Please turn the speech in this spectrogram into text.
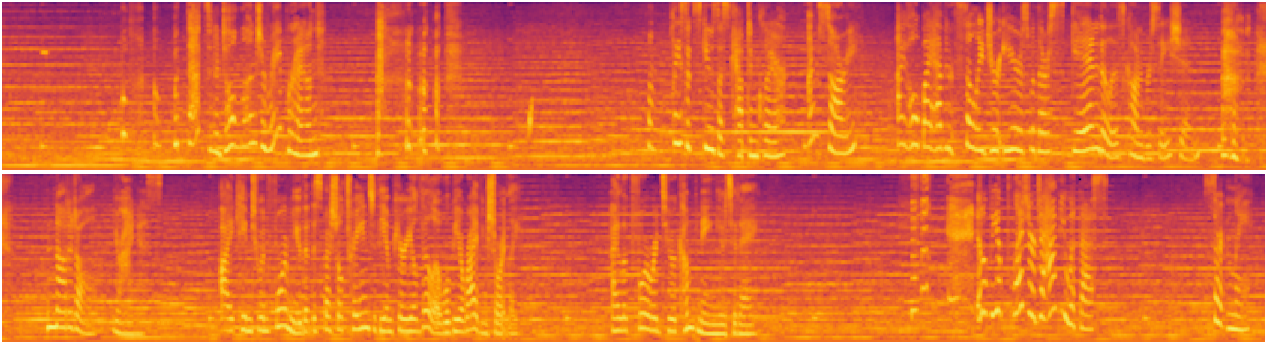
But, but that's an adult lingerie brand. Please excuse us, Captain Claire. I'm sorry. I hope I haven't sullied your ears with our scandalous conversation. Not at all, Your Highness. I came to inform you that the special train to the Imperial Villa will be arriving shortly. I look forward to accompanying you today. It'll be a pleasure to have you with us. Certainly.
